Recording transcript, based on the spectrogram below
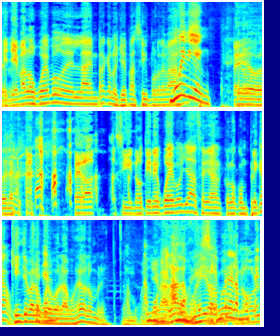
que lleva los huevos es la hembra que los lleva así por debajo. Muy bien. Pero, pero si no tiene huevos ya sería lo complicado. ¿Quién lleva los huevos, la mujer o el hombre? La mujer. lleva, la, mujer, siempre la mujer.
